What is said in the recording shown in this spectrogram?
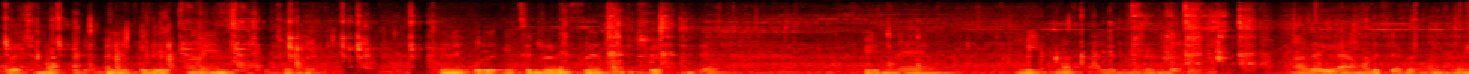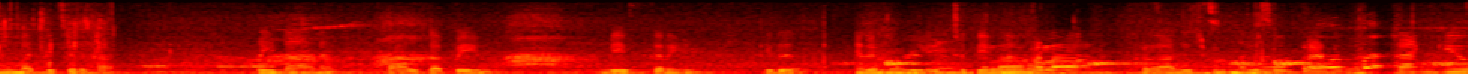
കുറച്ച് മുളക് പൊടി മല്ലിപ്പൊടി എല്ലാം ഞാൻ ചേർത്തിട്ടുണ്ട്. പിന്നെ കൂടുതൽ കിച്ചൺ ഡ്രസ്സിന്റെ പിന്നെ മീറ്റ് മസാല ഇട്ടിട്ടുണ്ട്. അതെല്ലാം കൂടി ചേർത്ത് നമുക്കൊന്ന് വറ്റിച്ചെടുക്കാം. അപ്പോൾ ഇതാണ് പാൽക്കപ്പയും ബീഫ് കറിയും. ഇത് എന്റെ മുകളിൽ വെച്ച് പിന്നെ നോക്കിയാണ്. കളാൻ നല്ല സൂപ്പറായിട്ട് താങ്ക് യു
